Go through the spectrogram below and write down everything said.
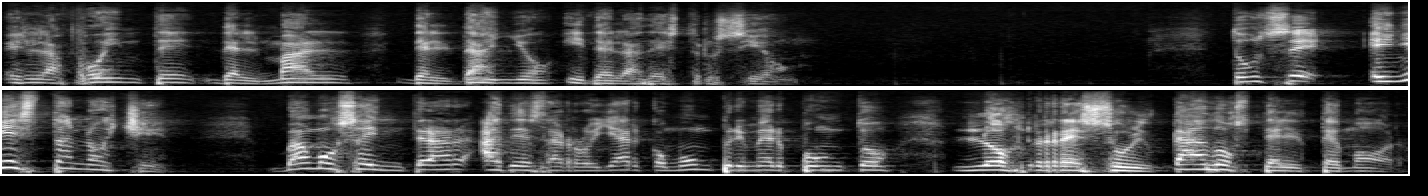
Es la fuente del mal, del daño y de la destrucción. Entonces, en esta noche vamos a entrar a desarrollar como un primer punto los resultados del temor.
